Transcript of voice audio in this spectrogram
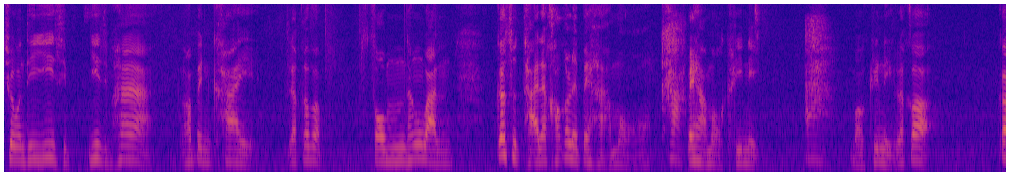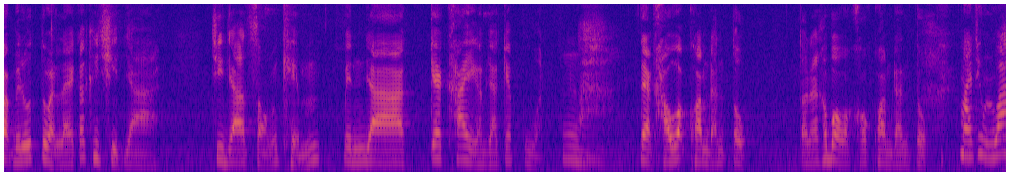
ช่วงวันที่ 20 25เขาเป็นไข้แล้วก็แบบสมทั้งวัน ก็สุดท้ายแล้วเขาก็เลยไปหาหมอค่ะไปหาหมอคลินิกอ่าหมอคลินิกแล้วก็ ก็ไม่รู้ตรวจอะไรก็คือฉีดยา ฉีดยาสองเข็ม เป็นยาแก้ไข้กับยาแก้ปวดอืมอ่าแต่เขาอะความดันตก ตอนนั้นเขาบอกว่าเขาความดันตก หมายถึงว่า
